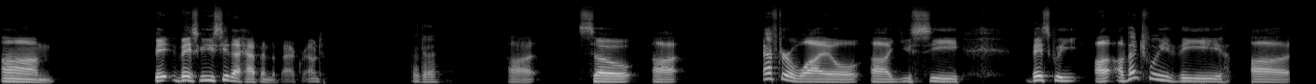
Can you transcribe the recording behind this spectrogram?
um, ba- basically you see that happen in the background. Okay. Uh, so uh, after a while, uh, you see basically uh, eventually the uh,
